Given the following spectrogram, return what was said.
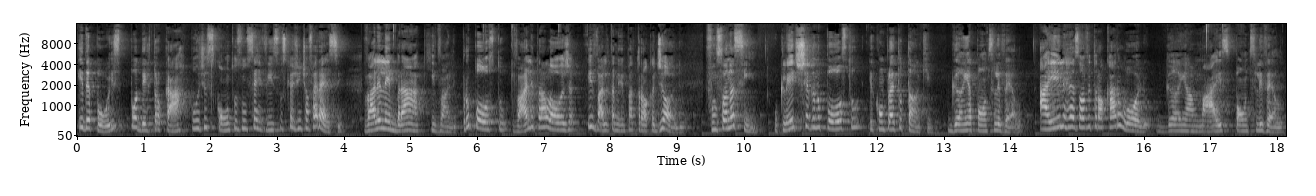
e depois poder trocar por descontos nos serviços que a gente oferece. Vale lembrar que vale para o posto, vale para a loja e vale também para a troca de óleo. Funciona assim: o cliente chega no posto e completa o tanque, ganha pontos livelo. Aí ele resolve trocar o óleo, ganha mais pontos livelo.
